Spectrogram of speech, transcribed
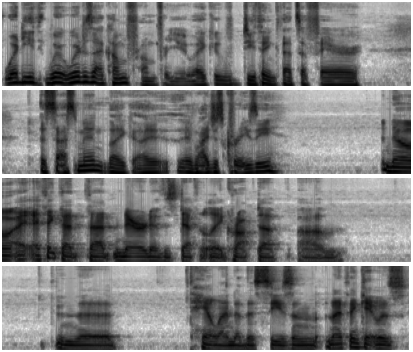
where do you where where does that come from for you? Like, do you think that's a fair assessment? Like, I am I just crazy? No, I, I think that that narrative has definitely cropped up um, in the tail end of this season, and I think it was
